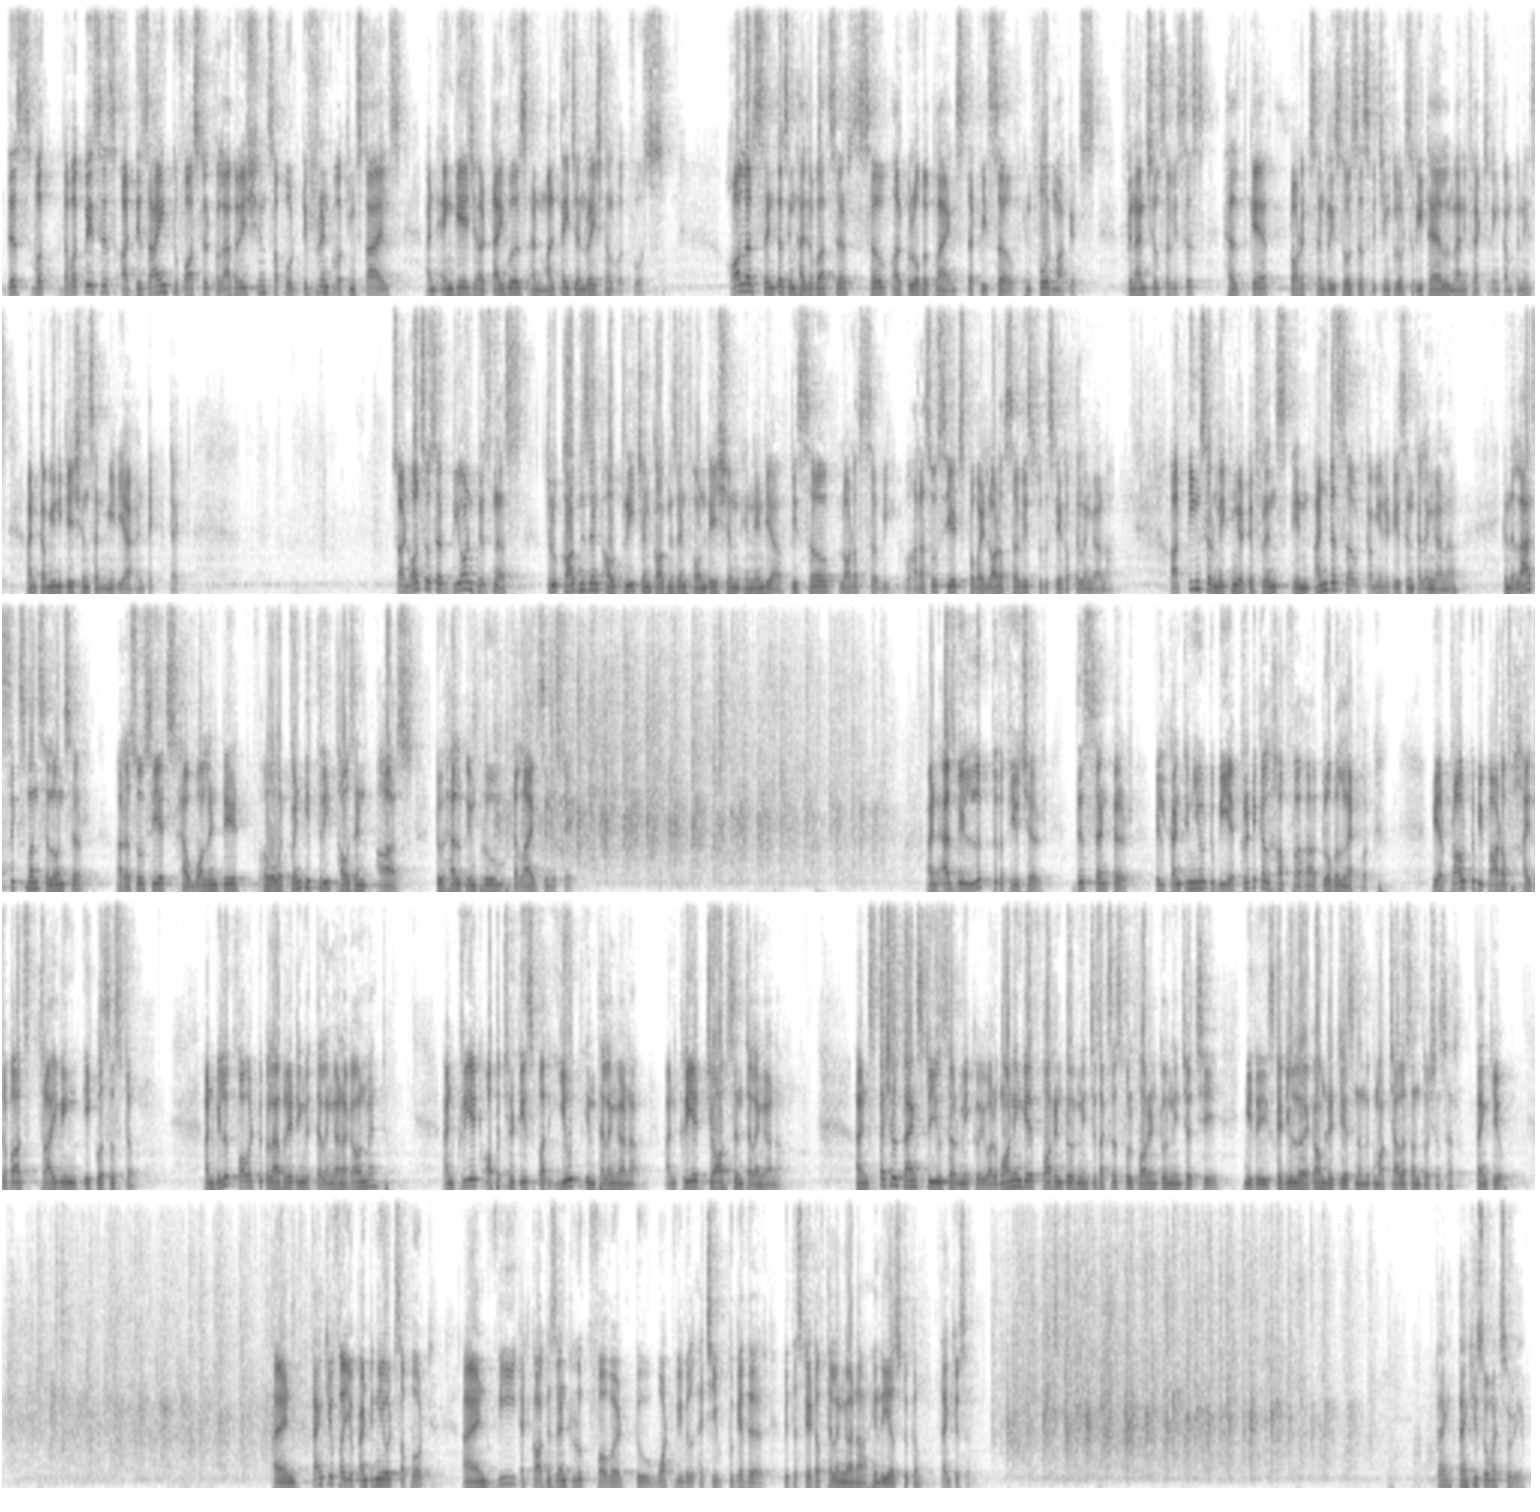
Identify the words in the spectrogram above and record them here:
this work, the workplaces are designed to foster collaboration, support different working styles, and engage a diverse and multi-generational workforce. All our centers in Hyderabad, sir, serve our global clients that we serve in four markets financial services, healthcare, products and resources, which includes retail, manufacturing companies, and communications and media and tech. tech. So, and also, sir, beyond business, through Cognizant Outreach and Cognizant Foundation in India, we serve a lot of, we, our associates provide a lot of service to the state of Telangana. Our teams are making a difference in underserved communities in Telangana. In the last six months alone, sir, our associates have volunteered over 23,000 hours to help improve the lives in the state. And as we look to the future, this center will continue to be a critical hub for our global network. We are proud to be part of Hyderabad's thriving ecosystem. And we look forward to collaborating with Telangana government and create opportunities for youth in Telangana and create jobs in Telangana. And special thanks to you sir మీకు ఇవాళ మార్నింగే foreign tour నుంచి successful foreign tour నుంచి వచ్చి మీరు ఈ స్కెడ్యూల్లో accommodate చేసినందుకు మాకు చాలా సంతోషం sir thank you And thank you for your continued support. And we at Cognizant look forward to what we will achieve together with the state of Telangana in the years to come. Thank you, sir. Thank, thank you so much, Surya.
